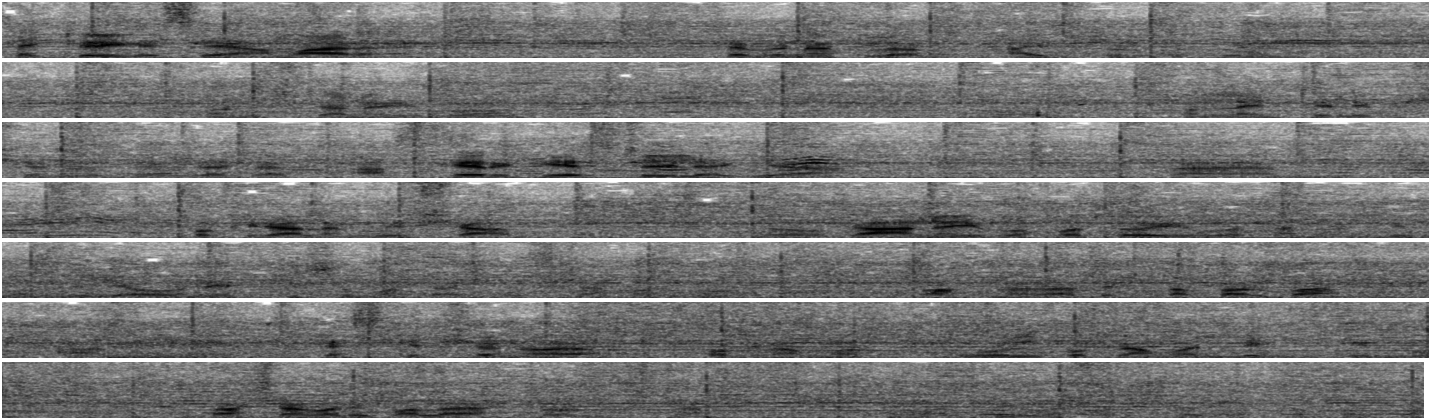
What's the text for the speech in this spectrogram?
সেট হয়ে গেছে। আমার সেভেন ও ক্লক হাই স্কুল কুটুম অনুষ্ঠান হইব। অনলাইন টেলিভিশনও আজকের গেস্টই লাগিয়া ফকির আলমগীর সাহ। তো গান হইব কত হইব তানোর জীবন লইয়া অনেক কিছু মাথার চেষ্টা করব। আপনারা দেখতে পারবা। আমি ডেসক্রিপশনে প্রোগ্রামের ফুল প্রোগ্রামের লিঙ্ক তো আশা করি ভালো একটা অনুষ্ঠান আমার ভিউয়ার্সের সাথে দেখতে পারবা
